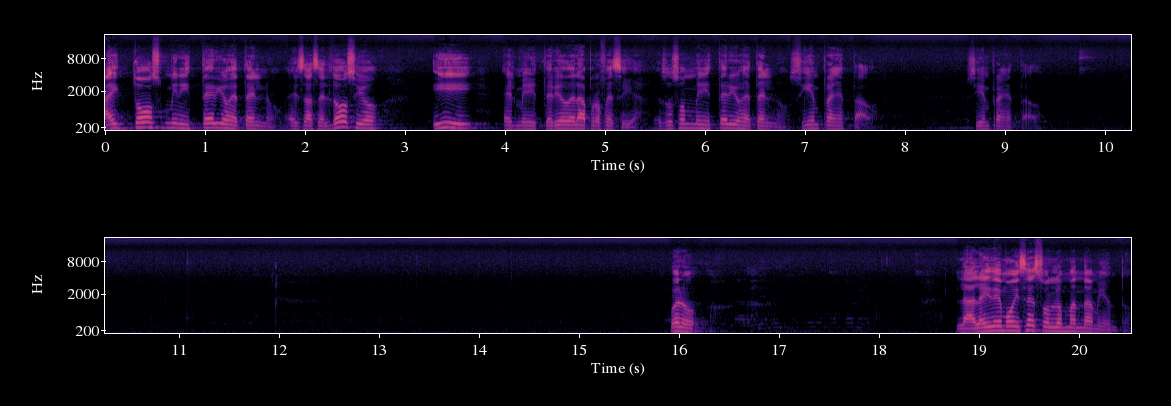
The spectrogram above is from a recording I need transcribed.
Hay dos ministerios eternos, el sacerdocio y el ministerio de la profecía. Esos son ministerios eternos, siempre han estado. Siempre han estado. Bueno, la ley de Moisés son los mandamientos.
